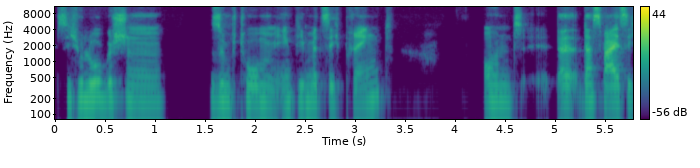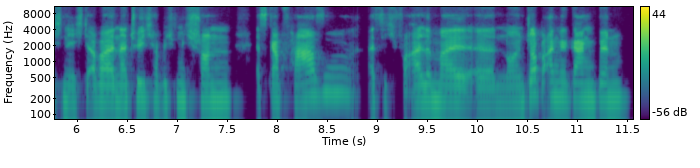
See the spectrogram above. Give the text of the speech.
psychologischen Symptomen irgendwie mit sich bringt. Und äh, das weiß ich nicht. Aber natürlich habe ich mich schon, es gab Phasen, als ich vor allem mal äh, einen neuen Job angegangen bin,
